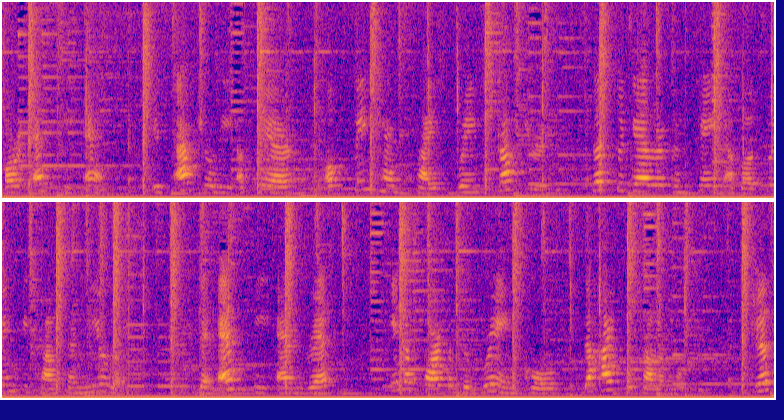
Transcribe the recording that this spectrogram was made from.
or SCN is actually a pair of pinhead-sized brain structures part of the brain called the hypothalamus, just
